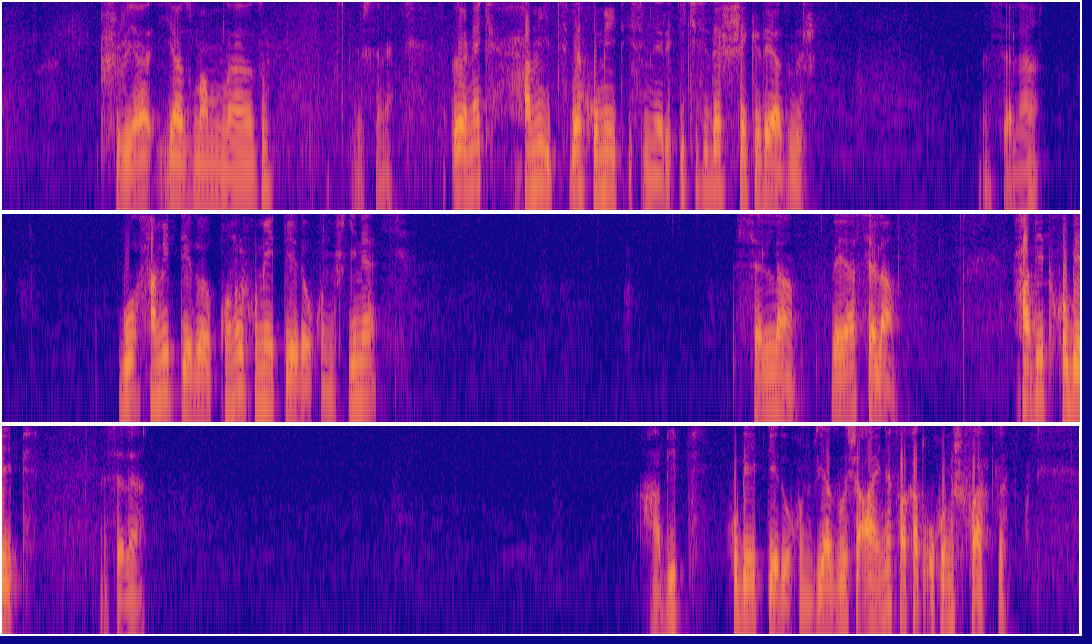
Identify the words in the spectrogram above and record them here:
şuraya yazmam lazım. Versene. Örnek Hamid ve Humeyd isimleri. İkisi de şu şekilde yazılır. Mesela bu Hamid diye de okunur, Humeyd diye de okunur. Yine Selam veya Selam. Habib, Hubeyb mesela. Habib, Hubeyb diye de okunur. Yazılışı aynı fakat okunuşu farklı.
